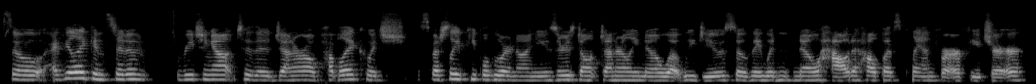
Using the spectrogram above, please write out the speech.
so I feel like instead of reaching out to the general public, which especially people who are non-users don't generally know what we do, so they wouldn't know how to help us plan for our future.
